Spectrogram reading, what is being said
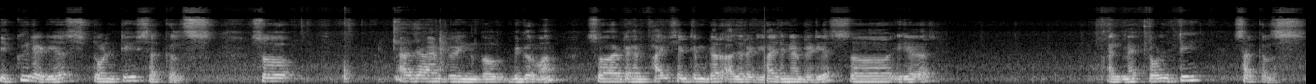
equiradius 20 circles. So as I am doing the bigger one so I have taken 5 centimeter as a radius 5 centimeter radius. So here I'll make 20 circles.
